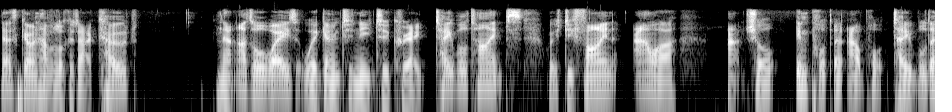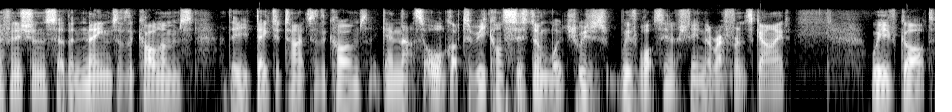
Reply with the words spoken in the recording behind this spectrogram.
Let's go and have a look at our code. Now, as always, we're going to need to create table types which define our actual input and output table definitions, so the names of the columns, the data types of the columns. Again, that's all got to be consistent which with, with what's in actually in the reference guide. We've got,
